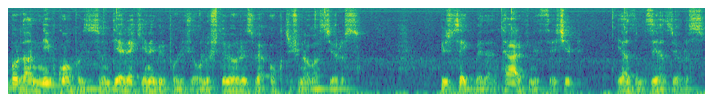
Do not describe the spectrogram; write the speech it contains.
Buradan New Composition diyerek yeni bir proje oluşturuyoruz ve ok tuşuna basıyoruz. Üst sekmeden tarifini seçip yazımızı yazıyoruz.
